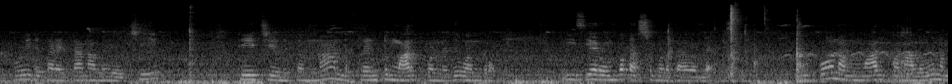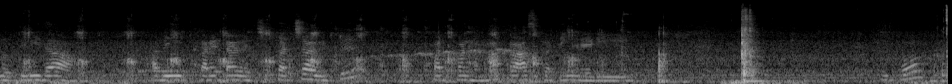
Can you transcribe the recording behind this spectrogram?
இப்போ இதை கரெக்டான வச்சு தேய்ச்சி எடுத்தோம்னா அந்த ஃப்ரண்ட்டு மார்க் பண்ணது வந்துடும் ஈஸியாக ரொம்ப கஷ்டப்பட தேவையில்ல இப்போது நம்ம மார்க் பண்ண அளவு நம்மளுக்கு தெரியுதா? அதை கரெக்டாக வச்சு கச்சா விட்டு கட் பண்ணோம்னா கிராஸ் கட்டிங் ரெடி இப்போது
